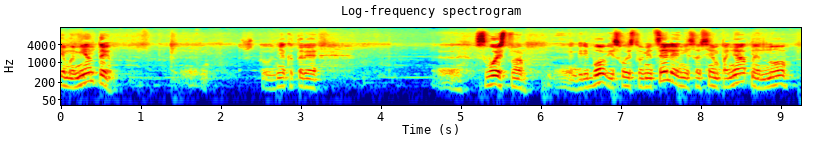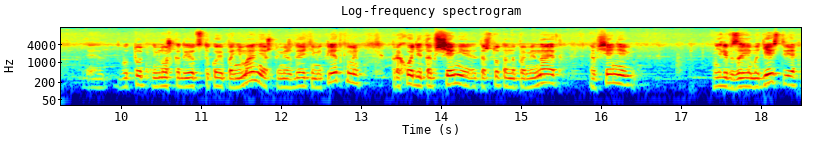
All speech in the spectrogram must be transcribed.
те моменты, что некоторые э, свойства э, грибов и свойства мицелия не совсем понятны, но э, вот тут немножко дается такое понимание, что между этими клетками проходит общение, это что-то напоминает общение или взаимодействие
